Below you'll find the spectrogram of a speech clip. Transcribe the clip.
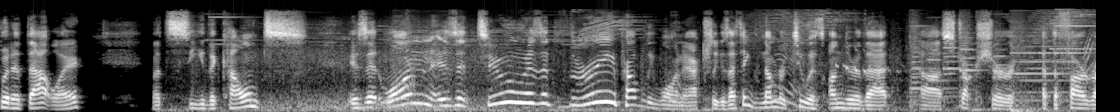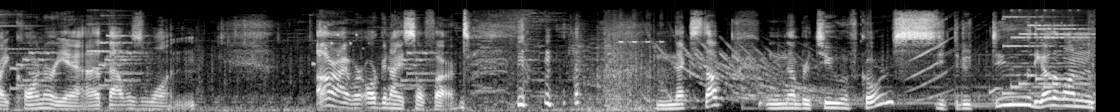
put it that way. Let's see the count. Is it one? Is it two? Is it three? Probably one, actually, because I think number two is under that uh, structure at the far right corner. Yeah, that, that was one. Alright, we're organized so far. Next up, number two, of course. The other one,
